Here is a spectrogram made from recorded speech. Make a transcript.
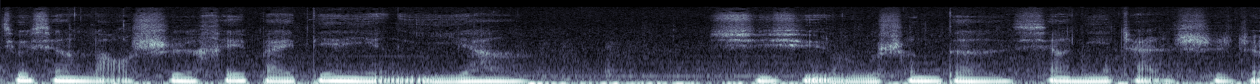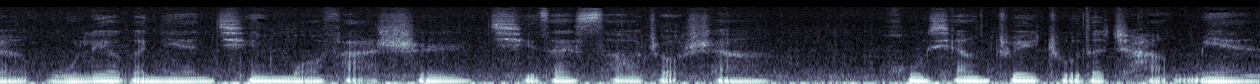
就像老式黑白电影一样，栩栩如生地向你展示着五六个年轻魔法师骑在扫帚上，互相追逐的场面。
